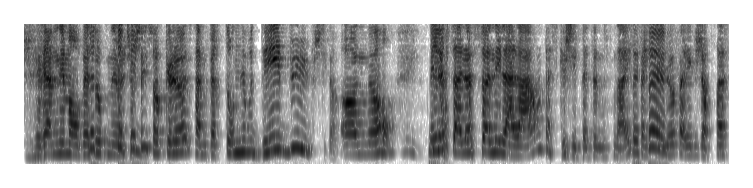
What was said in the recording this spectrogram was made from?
j'ai ramené mon vaisseau pour venir le chercher, sauf que là, ça me fait retourner au début. Puis j'étais comme, oh non! Mais là, ça a sonné l'alarme parce que j'ai pété une fenêtre. C'est Fait ça. que là, fallait que je refasse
